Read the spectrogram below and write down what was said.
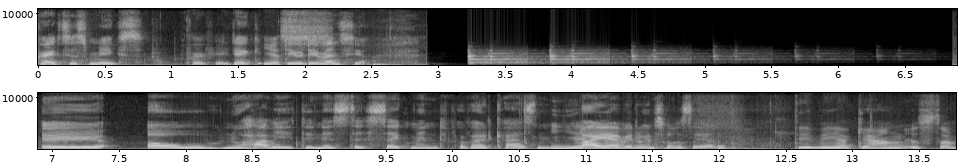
practice makes perfect, ikke? Yes. Det er jo det, man siger. Øh, og nu har vi det næste segment på podcasten. Ja. Maja, vil du introducere det? Det vil jeg gerne, Esther.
